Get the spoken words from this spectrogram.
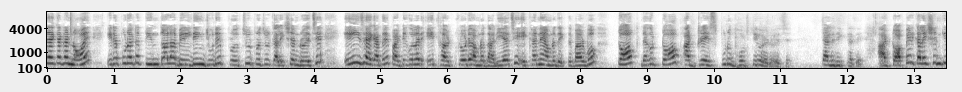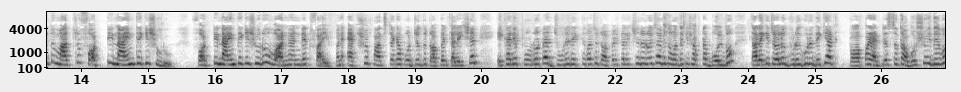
জায়গাটা নয়, এটা পুরো একটা তিনতলা বিল্ডিং জুড়ে প্রচুর প্রচুর কালেকশন রয়েছে। এই জায়গাতে পার্টিকুলার এই থার্ড ফ্লোরে আমরা দাঁড়িয়ে আছি, এখানে আমরা দেখতে পারব টপ দেখো টপ আর ড্রেস পুরো ভর্তি হয়ে রয়েছে চারিদিকটাতে। আর টপের কালেকশন কিন্তু মাত্র ফর্টি নাইন থেকে শুরু। ফর্টি নাইন থেকে শুরু ওয়ান হান্ড্রেড ফাইভ মানে একশো পাঁচ টাকা পর্যন্ত টপের কালেকশন এখানে পুরোটা জুড়ে দেখতে পাচ্ছ, টপের কালেকশনে রয়েছে। আমি তোমাদেরকে সবটা বলব। তার আগে চলো ঘুরে ঘুরে দেখি, আর প্রপার অ্যাড্রেসটা তো অবশ্যই দেবো।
